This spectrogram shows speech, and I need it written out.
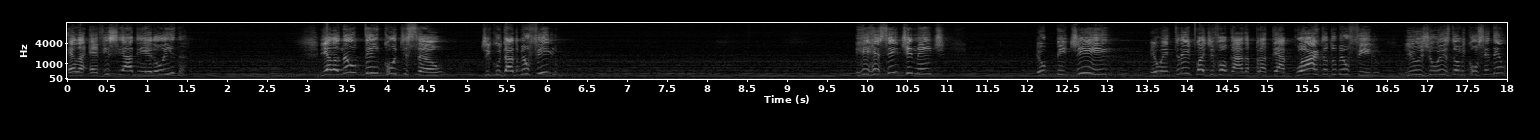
ela é viciada em heroína. E ela não tem condição de cuidar do meu filho. E recentemente, eu pedi, eu entrei com a advogada para ter a guarda do meu filho, e o juiz não me concedeu.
